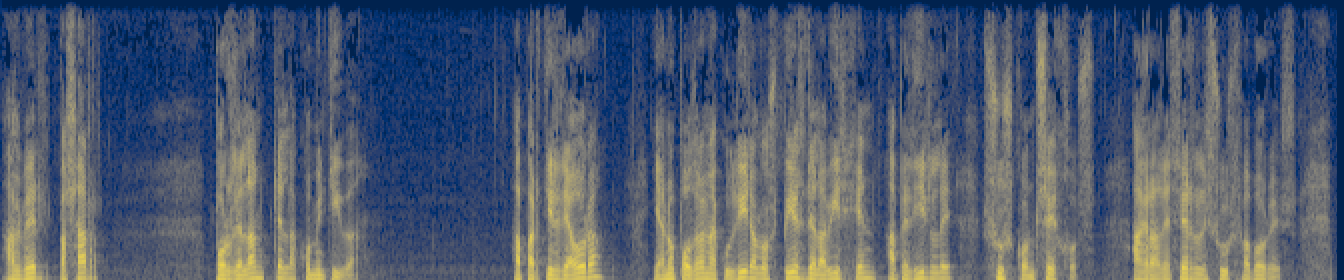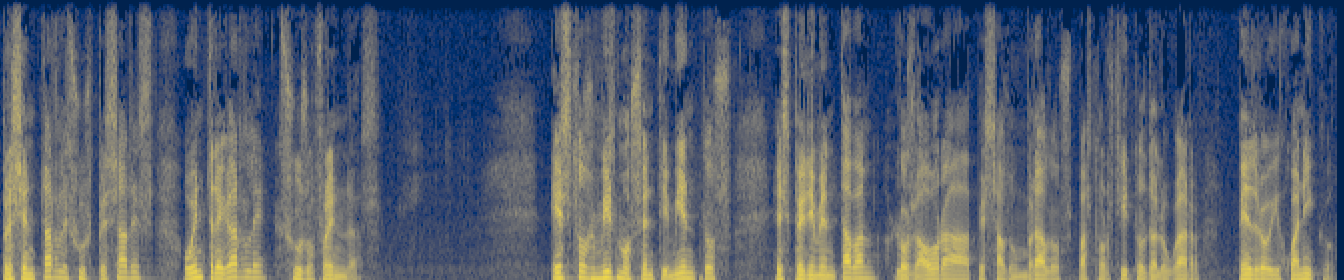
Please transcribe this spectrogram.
al ver pasar por delante la comitiva. A partir de ahora ya no podrán acudir a los pies de la Virgen a pedirle sus consejos, agradecerle sus favores, presentarle sus pesares o entregarle sus ofrendas. Estos mismos sentimientos experimentaban los ahora apesadumbrados pastorcitos del lugar Pedro y Juanico,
